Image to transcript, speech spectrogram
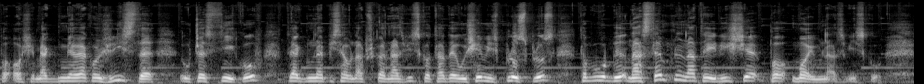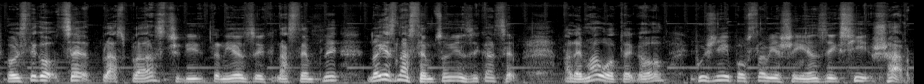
po 8. Jakbym miał jakąś listę uczestników, to jakbym napisał na przykład nazwisko Tadeusiewicz plus plus, to byłoby następny na tej liście po moim nazwisku. Wobec tego C++, czyli ten język następny, no jest następcą języka C. Ale mało tego, później powstał jeszcze język C Sharp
